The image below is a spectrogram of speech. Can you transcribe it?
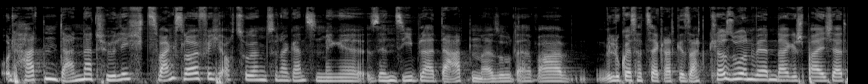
und hatten dann natürlich zwangsläufig auch Zugang zu einer ganzen Menge sensibler Daten. Also da war, Lukas hat es ja gerade gesagt, Klausuren werden da gespeichert.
